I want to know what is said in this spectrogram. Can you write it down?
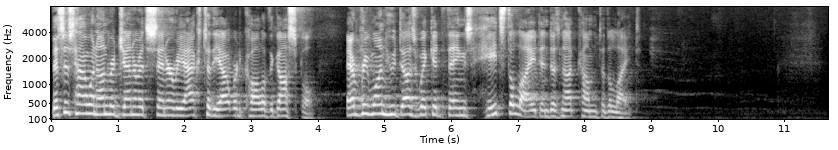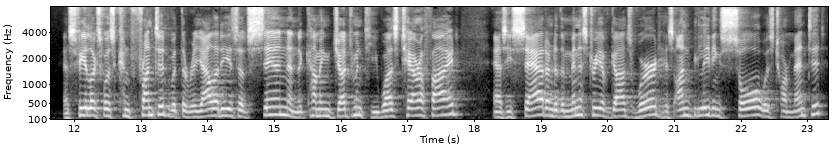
This is how an unregenerate sinner reacts to the outward call of the gospel. Everyone who does wicked things hates the light and does not come to the light. As Felix was confronted with the realities of sin and the coming judgment, he was terrified. As he sat under the ministry of God's word, his unbelieving soul was tormented.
